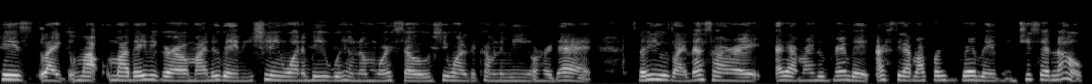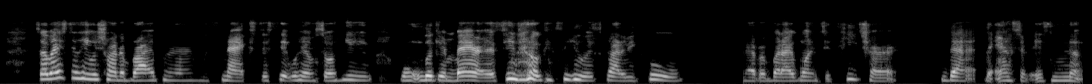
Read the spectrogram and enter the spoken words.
his like my my baby girl, my new baby, she didn't want to be with him no more, so she wanted to come to me or her dad. So he was like, "That's all right. I got my new grandbaby. I still got my first grandbaby," and she said no. So basically, he was trying to bribe her with snacks to sit with him, so he won't look embarrassed, you know, because he was trying to be cool, whatever. But I wanted to teach her that the answer is no.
